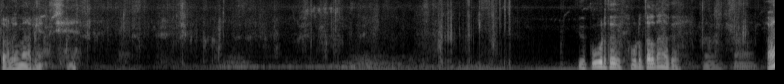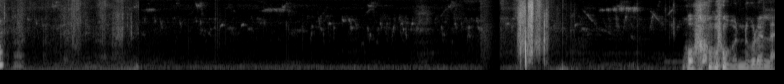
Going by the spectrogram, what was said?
தலை நிறைய சரி. இது பூ எடுத்தது உடுத்தால தானே அது ஆ ஆ ஓ ஒன்று கூட இல்லை.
